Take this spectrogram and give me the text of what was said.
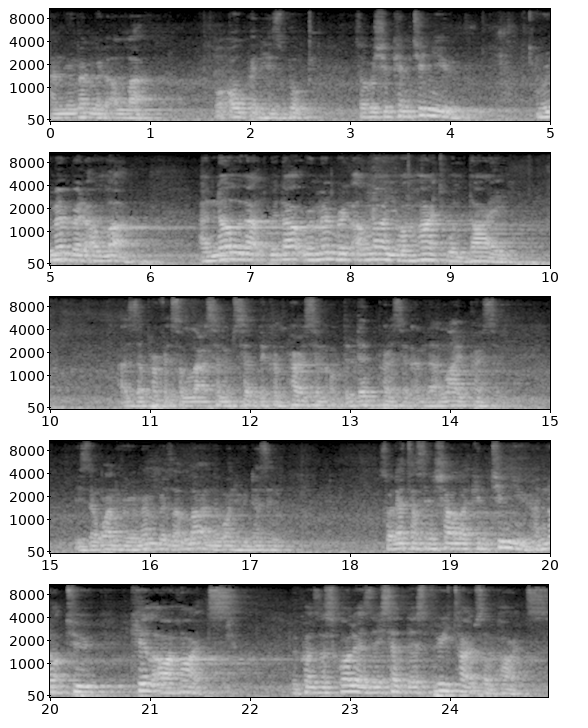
and remembered Allah or open His book. So we should continue remembering Allah and know that without remembering Allah, your heart will die. As the Prophet ﷺ said, the comparison of the dead person and the alive person is the one who remembers Allah and the one who doesn't. So let us inshallah continue and not to kill our hearts. Because the scholars they said there's three types of hearts.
